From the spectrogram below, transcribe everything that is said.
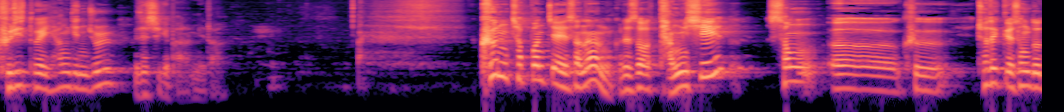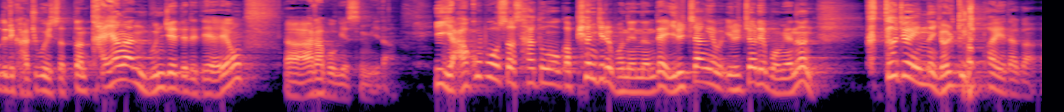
그리스도의 향기인 줄 믿으시기 바랍니다. 큰 첫 번째에서는 그래서 당시 성, 어, 그 초대교회 성도들이 가지고 있었던 다양한 문제들에 대하여 아, 알아보겠습니다. 이 야고보서 사도가 편지를 보냈는데 1장에 1절에 보면은 흩어져 있는 12지파에다가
